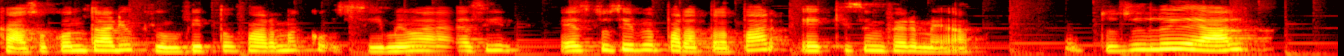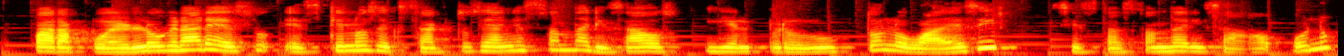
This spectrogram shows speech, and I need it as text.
Caso contrario, que un fitofármaco sí me va a decir, esto sirve para tratar X enfermedad. Entonces, lo ideal para poder lograr eso es que los extractos sean estandarizados y el producto lo va a decir si está estandarizado o no.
